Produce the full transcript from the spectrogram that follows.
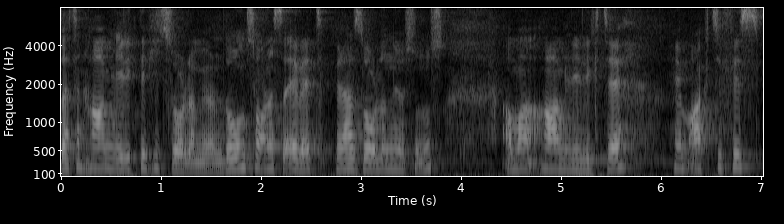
Zaten hamilelikte hiç zorlamıyorum. Doğum sonrası evet biraz zorlanıyorsunuz. Ama hamilelikte hem aktifiz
